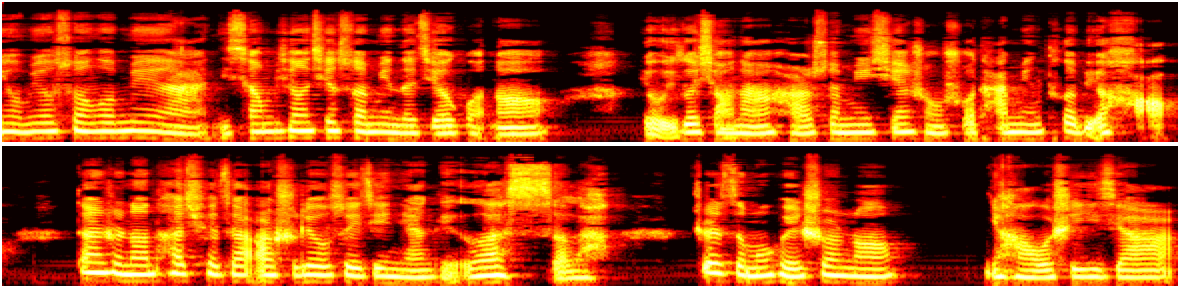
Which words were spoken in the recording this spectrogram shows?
有没有算过命啊？你相不相信算命的结果呢？有一个小男孩，算命先生说他命特别好，但是呢，他却在二十六岁这年给饿死了，这是怎么回事呢？你好，我是一佳，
